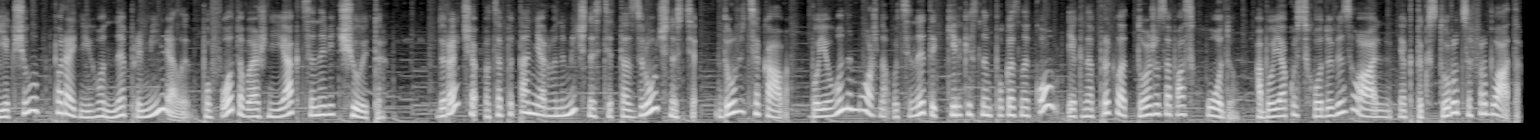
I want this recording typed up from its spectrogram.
І якщо ви попередньо його не приміряли, по фото ви аж ніяк це не відчуєте. До речі, оце питання ергономічності та зручності дуже цікаве, бо його не можна оцінити кількісним показником, як, наприклад, той же запас ходу, або якось ходу візуально, як текстуру циферблата.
